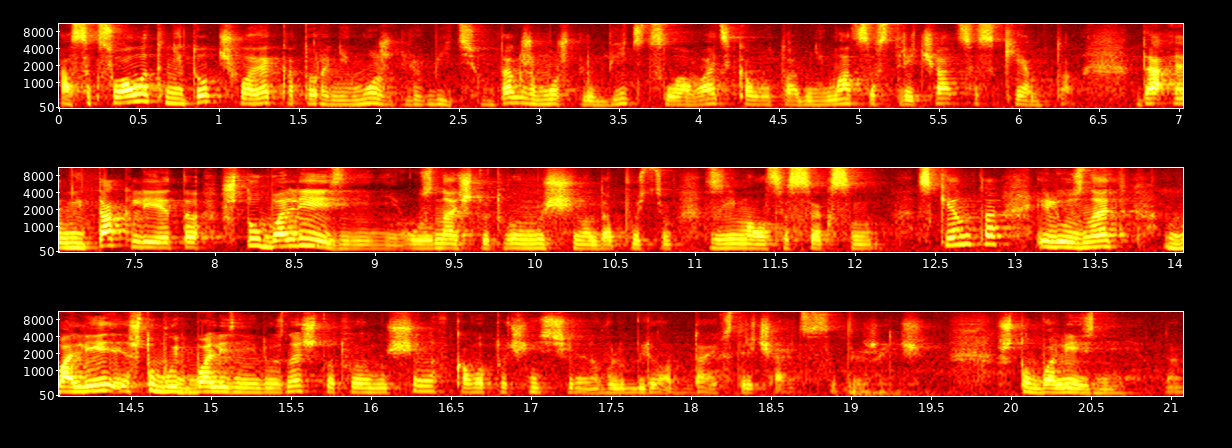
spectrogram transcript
А сексуал это не тот человек, который не может любить. Он также может любить, целовать кого-то, обниматься, встречаться с кем-то. Да, а не так ли это, что болезненнее узнать, что твой мужчина, допустим, занимался сексом с кем-то, или узнать, боле... что будет болезненнее, или узнать, что твой мужчина в кого-то очень сильно влюблен, да, и встречается с этой женщиной. Что болезненнее, да?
